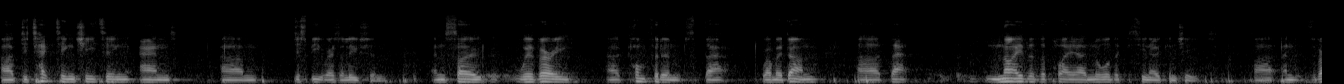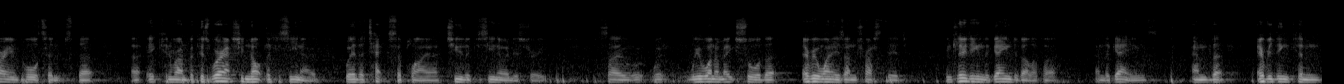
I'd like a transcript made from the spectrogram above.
uh, detecting cheating and um, dispute resolution. And so we're very uh, confident that when we're done, uh, that neither the player nor the casino can cheat. Uh, and it's very important that uh, it can run because we're actually not the casino. We're the tech supplier to the casino industry. So we, we want to make sure that everyone is untrusted, including the game developer and the games, and that everything can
